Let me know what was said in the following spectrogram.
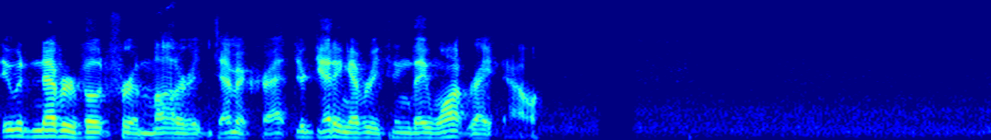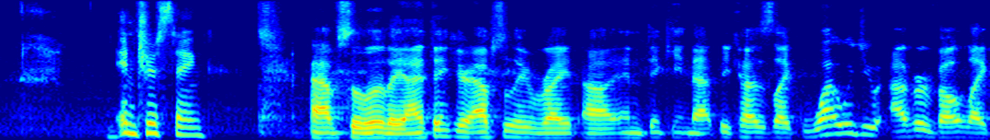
They would never vote for a moderate Democrat. They're getting everything they want right now. Interesting. Absolutely. I think you're absolutely right uh, in thinking that because, like, why would you ever vote? Like,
